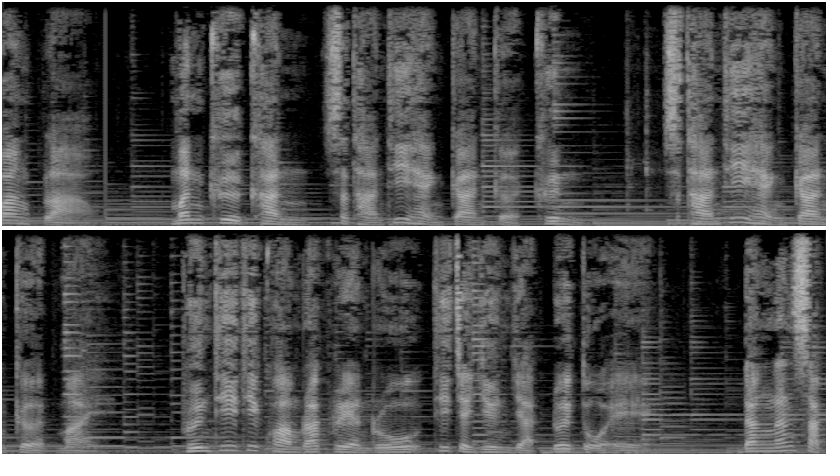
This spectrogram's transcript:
ว่างเปล่า มันคือคัน สถานที่แห่งการเกิดขึ้น สถานที่แห่งการเกิดใหม่ พื้นที่ที่ความรักเรียนรู้ที่จะยืนหยัดด้วยตัวเอง ดังนั้นสัก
